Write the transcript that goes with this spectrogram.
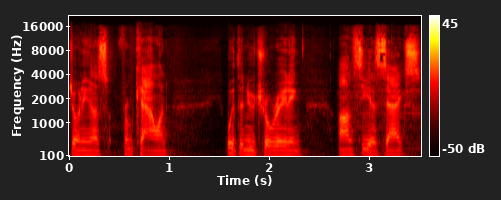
joining us from Cowen with the neutral rating on CSX.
